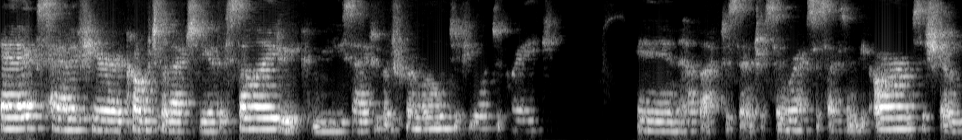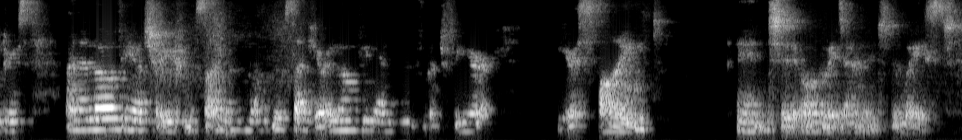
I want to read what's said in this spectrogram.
Exhale if you're comfortable out to the other side, or you can release out of it for a moment if you want to break. Inhale back to center. So we're exercising the arms, the shoulders, and a lovely, I'll show you from the side, it looks like you're a lovely then movement for your, your spine into all the way down into the waist.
